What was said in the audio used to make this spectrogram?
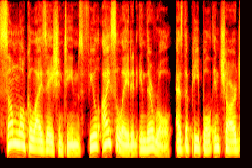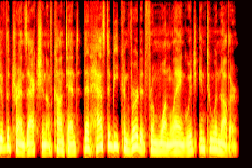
Some localization teams feel isolated in their role as the people in charge of the transaction of content that has to be converted from one language into another.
